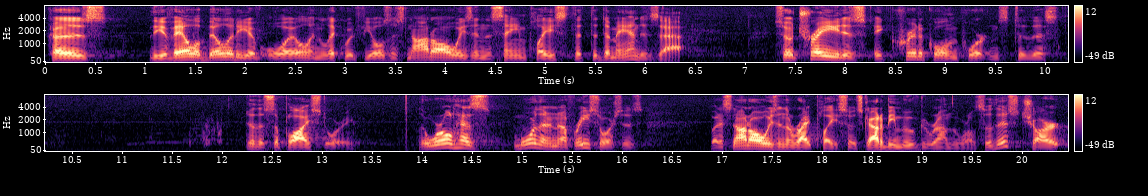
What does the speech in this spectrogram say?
because the availability of oil and liquid fuels is not always in the same place that the demand is at. So trade is a critical importance to this to the supply story. The world has more than enough resources, but it's not always in the right place, so it's got to be moved around the world. So this chart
